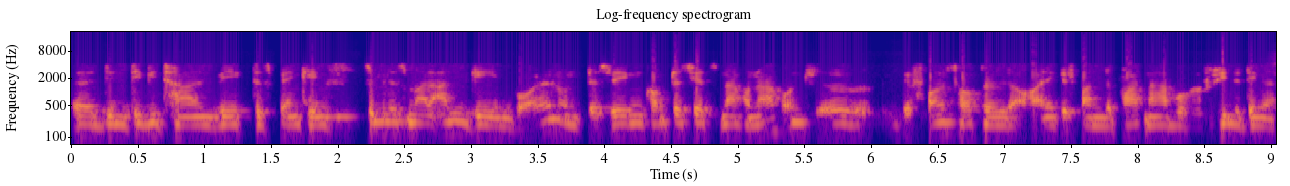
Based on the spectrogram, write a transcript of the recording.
äh, den digitalen Weg des Bankings zumindest mal angehen wollen. Und deswegen kommt es jetzt nach und nach und äh, wir freuen uns darauf, dass wir wieder auch einige spannende Partner haben, wo wir verschiedene Dinge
